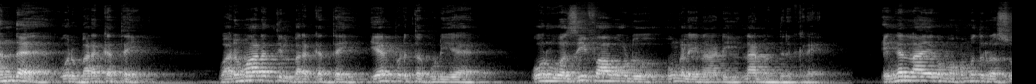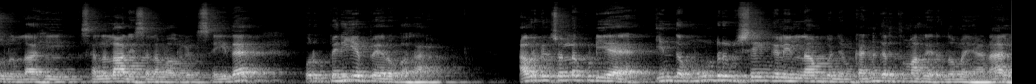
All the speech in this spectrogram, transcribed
அந்த ஒரு பறக்கத்தை வருமானத்தில் பறக்கத்தை ஏற்படுத்தக்கூடிய ஒரு வசீஃபாவோடு உங்களை நாடி நான் வந்திருக்கிறேன். எங்கள் நாயகம் முகமது ரசூலுல்லாஹி சல்லா அலிசல்லாம் அவர்கள் செய்த ஒரு பெரிய பேருபகாரம். அவர்கள் சொல்லக்கூடிய இந்த மூன்று விஷயங்களில் நாம் கொஞ்சம் கண்ணுகருத்துமாக இருந்தோமே ஆனால்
